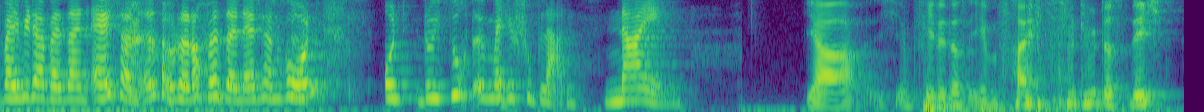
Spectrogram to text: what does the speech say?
bei, wieder bei seinen Eltern ist oder noch bei seinen Eltern wohnt und durchsucht irgendwelche Schubladen. Nein. Ja, ich empfehle das ebenfalls. Tut das nicht.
